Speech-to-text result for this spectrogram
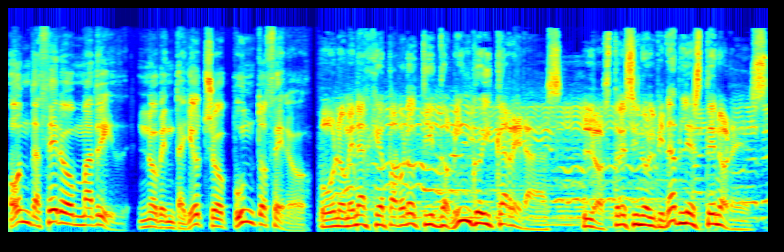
Onda Cero Madrid 98.0. Un homenaje a Pavarotti, Domingo y Carreras. Los tres inolvidables tenores.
